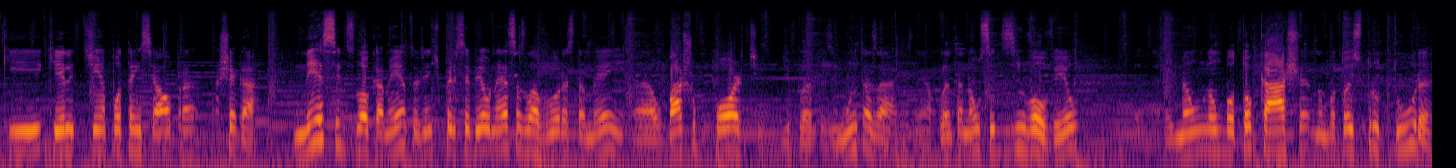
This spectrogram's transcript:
que, que ele tinha potencial para chegar. Nesse deslocamento, a gente percebeu nessas lavouras também uh, o baixo porte de plantas em muitas áreas. Né? A planta não se desenvolveu não, não botou caixa, não botou estrutura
